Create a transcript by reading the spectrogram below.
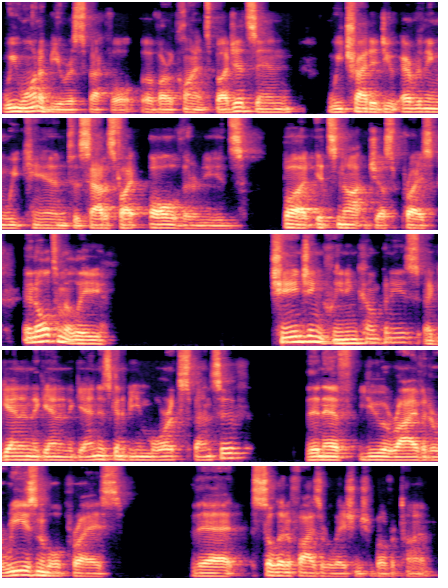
we want to be respectful of our clients' budgets and we try to do everything we can to satisfy all of their needs. But it's not just price. And ultimately, changing cleaning companies again and again and again is going to be more expensive than if you arrive at a reasonable price that solidifies a relationship over time.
